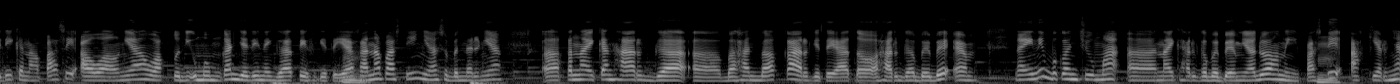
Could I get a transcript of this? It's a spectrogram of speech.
Jadi kenapa sih awalnya waktu diumumkan jadi negatif gitu ya? Hmm. Karena pastinya sebenarnya uh, kenaikan harga uh, bahan bakar gitu ya atau harga BBM. Nah, ini bukan cuma uh, naik harga BBM-nya doang nih. Pasti hmm. akhirnya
